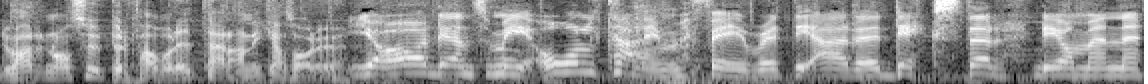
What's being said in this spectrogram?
Du hade någon superfavorit här Annika sa du? Ja, den som är all time favorite det är eh, Dexter. Det är om en,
